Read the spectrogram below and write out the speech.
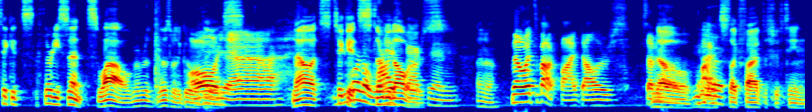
Tickets thirty cents. Wow, remember those were the good Oh old days. yeah. Now it's tickets weren't alive thirty back dollars. then. I know. No, it's about five dollars. Seven No, dollars. it's like five to fifteen.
